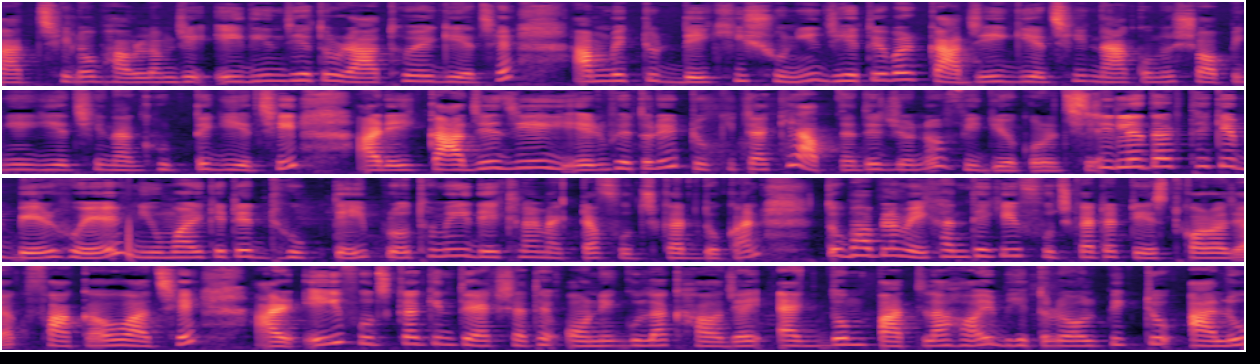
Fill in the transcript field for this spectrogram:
কাজ ছিল। ভাবলাম যে এই দিন যেহেতু রাত হয়ে গিয়েছে, আমরা একটু দেখি শুনি। যেহেতু এবার কাজেই গিয়েছি, না কোনো শপিংয়ে গিয়েছি, না ঘুরতে গিয়েছি, আর এই কাজে যেই এর ভেতরে টুকিটাকি আপনাদের জন্য ভিডিও করেছি। শ্রীলেদার থেকে বের হয়ে নিউ মার্কেটে ঢুকতেই প্রথমেই দেখলাম একটা ফুচকার দোকান। তো ভাবলাম এখান থেকেই ফুচকাটা টেস্ট করা যাক, ফাঁকাও আছে। আর এই ফুচকা কিন্তু একসাথে অনেকগুলা খাওয়া যায়। একদম পাতলা হয়, ভেতরে অল্প একটু আলু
